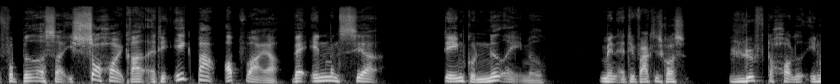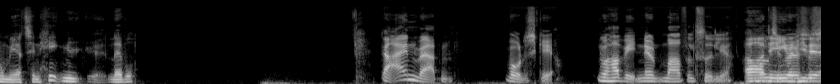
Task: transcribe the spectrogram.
forbedrer sig i så høj grad, at det ikke bare opvejer, hvad end man ser Dame gå nedad med, men at det faktisk også løfter holdet endnu mere til en helt ny øh, level. Der er en verden, hvor det sker. Nu har vi nævnt Marvel tidligere. Og det er en af de der,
